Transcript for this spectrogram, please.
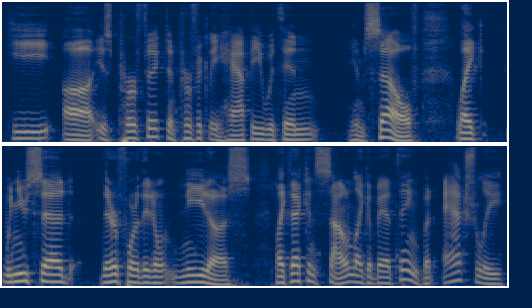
He uh, is perfect and perfectly happy within Himself. Like when you said, therefore they don't need us. Like that can sound like a bad thing, but actually,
